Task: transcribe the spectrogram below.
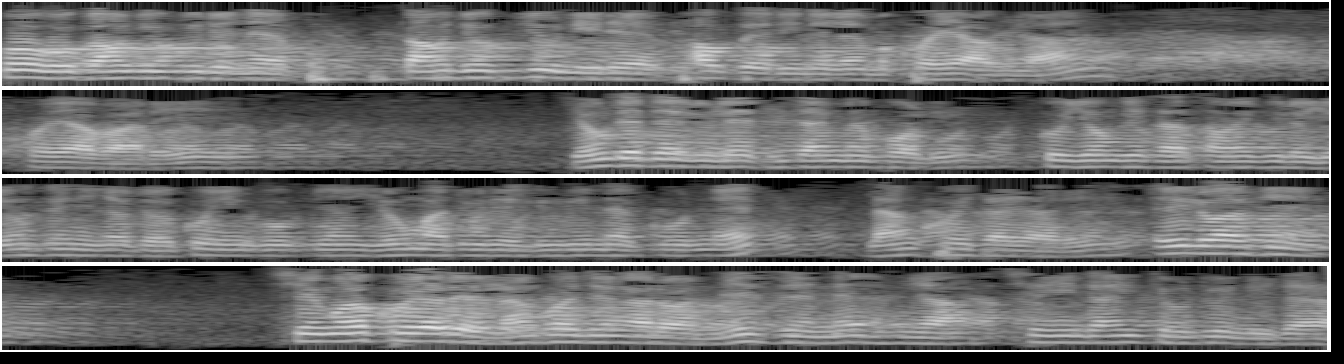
ကိုယ့်ကိုကောင်းကျိုးပြုတဲ့နဲ့ကောင်းကျိုးပြုနေတဲ့ဖောက်တယ်တွေနဲ့လည်းမခွဲရဘူးလားခွဲရပါတယ်ယုံတက်တဲ့လူလည်းဒီတိုင်းပဲပေါ့လေကိုယုံကိစ္စဆောင်ရွက်ပြီးလို့ယုံစင်းနေရောက်တော့ကိုယ့်ရင်ကိုပြန်ယုံမှတွေ့တဲ့လူတွေနဲ့ကိုယ်နဲ့လမ်းခွဲကြရတယ်အဲ့လိုအပြင်ရှင်ခွဲခွဲရတဲ့လမ်းခွဲခြင်းကတော့နေ့စဉ်နဲ့အမျှအချိန်တိုင်းကြုံတွေ့နေကြရ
